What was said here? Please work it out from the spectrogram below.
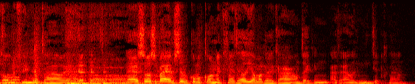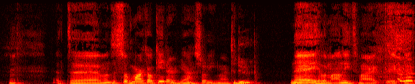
gewoon even je mond houden. Ja. Oh, oh, oh. Nee, zoals bij Amsterdam Comic Con. Ik vind het heel jammer dat ik haar handtekening uiteindelijk niet heb gedaan. Hm. Het, eh, want het is toch Marco Kidder? Ja, sorry. Maar... Te duur? Nee, helemaal niet. Maar ik. Ik,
